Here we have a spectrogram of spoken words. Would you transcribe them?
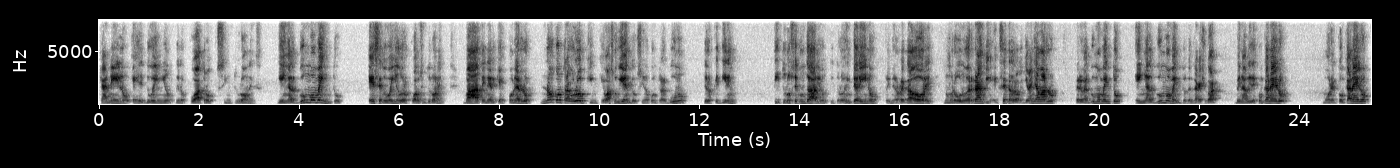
Canelo es el dueño de los cuatro cinturones y en algún momento ese dueño de los cuatro cinturones va a tener que exponerlo no contra Golovkin, que va subiendo, sino contra alguno de los que tienen títulos secundarios, títulos interinos, primeros retadores, número uno del ranking, etcétera, lo que quieran llamarlo, pero en algún momento en algún momento tendrá que jugar Benavides con Canelo, Morel con Canelo,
